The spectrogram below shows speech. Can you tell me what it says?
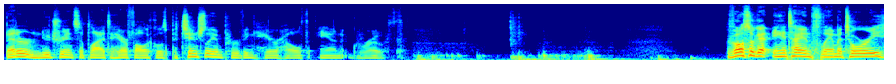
better nutrient supply to hair follicles, potentially improving hair health and growth. We've also got anti-inflammatory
